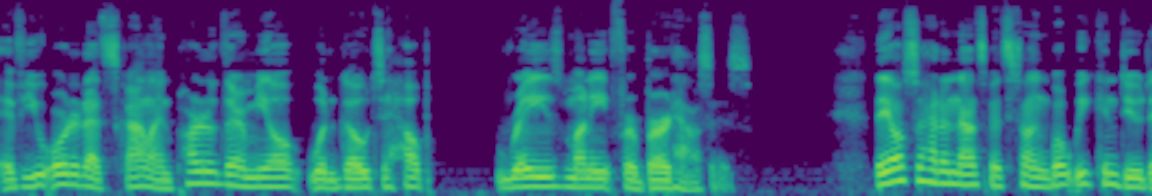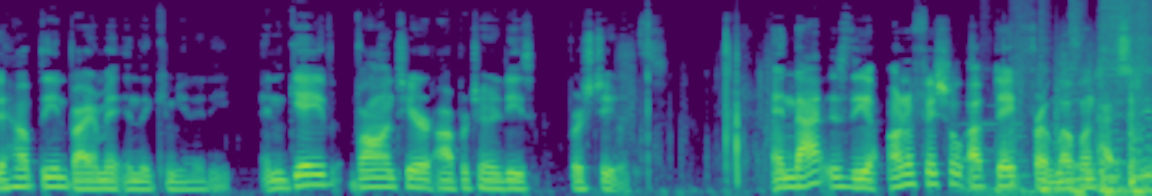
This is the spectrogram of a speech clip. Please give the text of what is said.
if you ordered at Skyline, part of their meal would go to help raise money for birdhouses. They also had announcements telling what we can do to help the environment in the community and gave volunteer opportunities for students. And that is the unofficial update for Loveland High School.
